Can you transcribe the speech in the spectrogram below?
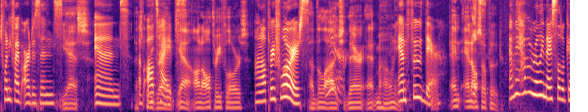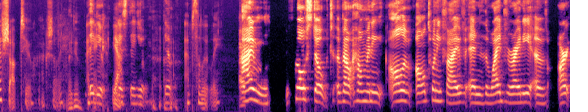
25 artisans, Yes. and That's of all great. types Yeah, on all three floors on all three floors, of the lodge Yeah. there at Mahoney. and food there. and, and also food. And they have a really nice little gift shop, too, actually. They do. I they think. do. Yeah, Yes, they do. Yep. absolutely. I'm so stoked about how many all of all 25 and the wide variety of art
